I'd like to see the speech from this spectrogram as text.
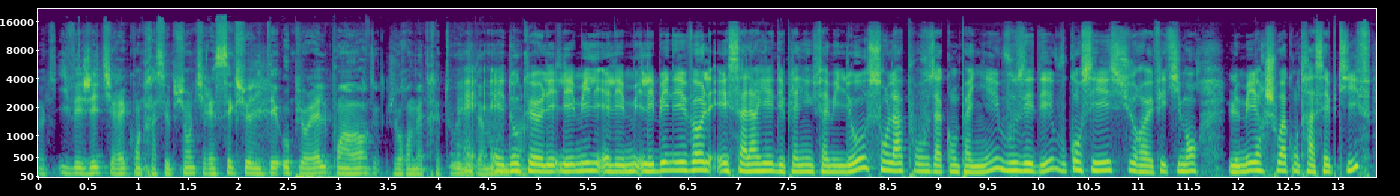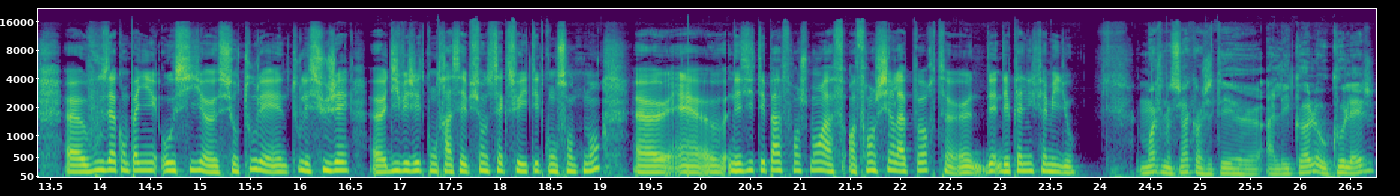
Donc IVG-contraception-sexualité au pluriel.org. Je vous remettrai tout évidemment. et donc euh, les, les, mil- les- les bénévoles et salariés des plannings familiaux sont là pour vous accompagner, vous aider, vous conseiller sur euh, effectivement le meilleur choix contraceptif, euh, vous accompagner aussi euh, sur tous les, tous les sujets d'IVG, de contraception, de sexualité, de consentement. N'hésitez pas franchement à, franchir la porte des, des plannings familiaux. Moi, je me souviens quand j'étais euh, à l'école, au collège,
